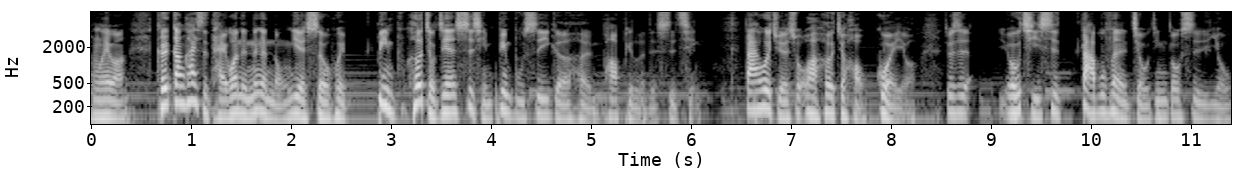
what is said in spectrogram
，OK 吗？可是刚开始台湾的那个农业社会，并不喝酒这件事情并不是一个很 popular 的事情，大家会觉得说哇喝酒好贵哦，就是尤其是大部分的酒精都是由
